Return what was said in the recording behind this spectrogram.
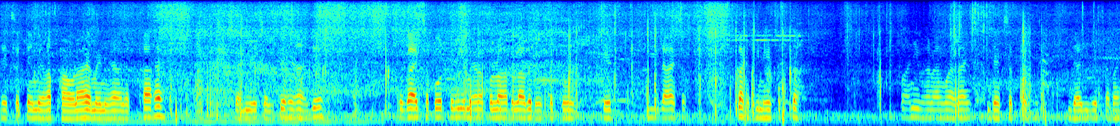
देख सकते हैं, मेरा फावड़ा है, मैंने यहाँ रखा है। चलिए चलते हैं आगे। तो गाइस सपोर्ट के लिए मेरा पुला बुला के देख सकते हैं, खेत गीला है सब। कट भी नहीं सकता। पानी भरा हुआ है, देख सकते हैं। इधर ये सब है।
